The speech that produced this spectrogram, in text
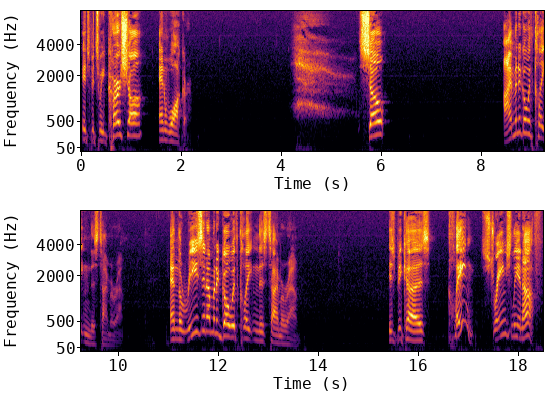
It's between Kershaw and Walker. So I'm going to go with Clayton this time around. And the reason I'm going to go with Clayton this time around is because Clayton, strangely enough,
